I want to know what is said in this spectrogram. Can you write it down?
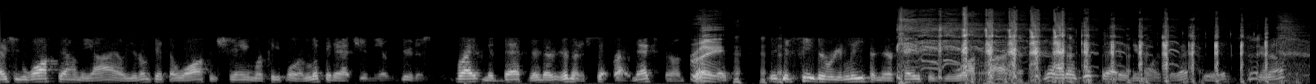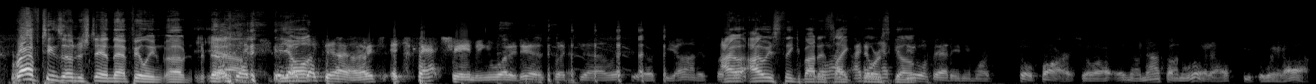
as you walk down the aisle, you don't get the walk of shame where people are looking at you and you're, you're just frightened to death. You're, you're going to sit right next to them. Right. you can see the relief in their faces as you walk by. No, I don't get that anymore. So that's good. You know, Raf teens understand that feeling. Uh, it's like you know, it's like uh, it's it's fat shaming what it is. But uh, let's, let's be honest. But, I, I always think about it as know, like I, I don't Forrest have to deal with that anymore so far. So uh, you know, knock on wood, I'll keep the weight off.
